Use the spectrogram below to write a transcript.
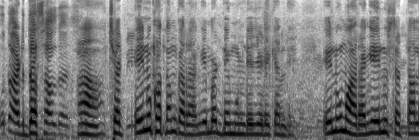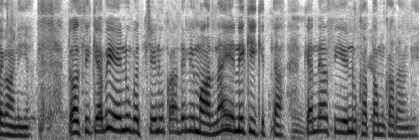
ਉਹ ਤਾਂ 8-10 ਸਾਲ ਦਾ ਸੀ। ਹਾਂ ਛੱਡ ਇਹਨੂੰ ਖਤਮ ਕਰਾਂਗੇ ਵੱਡੇ ਮੁੰਡੇ ਜਿਹੜੇ ਕਹਿੰਦੇ। ਇਹਨੂੰ ਮਾਰਾਂਗੇ ਇਹਨੂੰ ਸੱਟਾਂ ਲਗਾਣੀਆਂ ਤਾਂ ਅਸੀਂ ਕਿਹਾ ਵੀ ਇਹਨੂੰ ਬੱਚੇ ਨੂੰ ਕਾਹਦੇ ਲਈ ਮਾਰਨਾ ਇਹਨੇ ਕੀ ਕੀਤਾ? ਕਹਿੰਦੇ ਅਸੀਂ ਇਹਨੂੰ ਖਤਮ ਕਰਾਂਗੇ।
